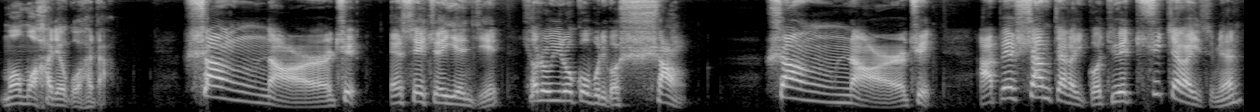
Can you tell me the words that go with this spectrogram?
뭐뭐 하려고 하다 上哪儿去 S-H-A-N-G 혀를 위로 꼬부리고 上上哪儿去 앞에 쌍자가 있고 뒤에 취자가 있으면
